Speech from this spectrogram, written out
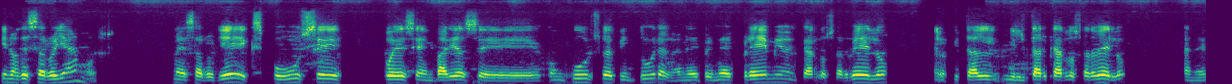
y nos desarrollamos. Me desarrollé, expuse pues en varios eh, concursos de pintura, gané el primer premio en Carlos Arbelo, en el Hospital Militar Carlos Arbelo, gané,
